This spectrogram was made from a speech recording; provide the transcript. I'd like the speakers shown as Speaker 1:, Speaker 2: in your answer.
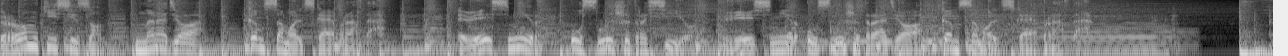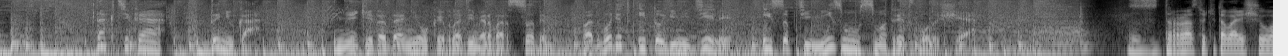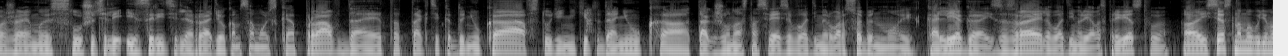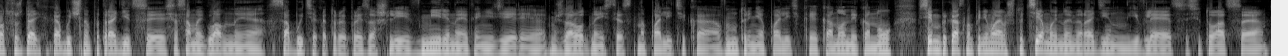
Speaker 1: Громкий сезон на радио «Комсомольская правда». Весь мир услышит Россию. Весь мир услышит радио «Комсомольская правда». Тактика Данюка. Никита Данюк и Владимир Варсобин подводят итоги недели и с оптимизмом смотрят в будущее.
Speaker 2: Здравствуйте, товарищи, уважаемые слушатели и зрители радио «Комсомольская правда». Это «Тактика Данюка». В студии Никита Данюк. А также у нас на связи Владимир Варсобин, мой коллега из Израиля. Владимир, я вас приветствую. А, естественно, мы будем обсуждать, как обычно, по традиции, все самые главные события, которые произошли в мире на этой неделе. Международная, естественно, политика, внутренняя политика, экономика. Ну, все мы прекрасно понимаем, что темой номер один является ситуация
